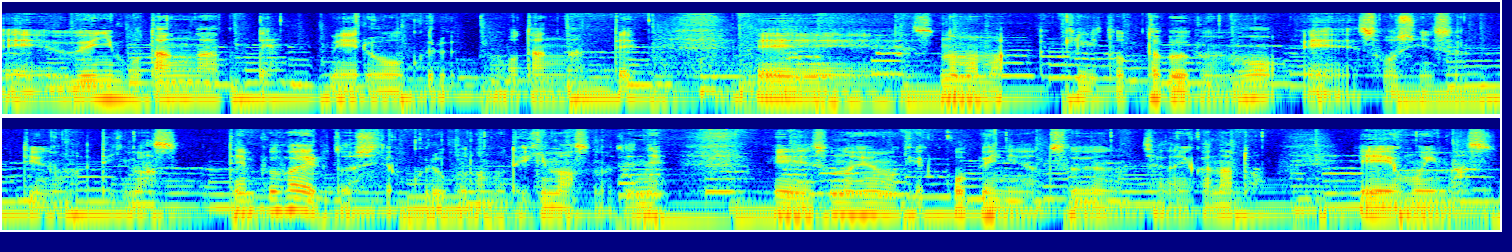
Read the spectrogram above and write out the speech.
えー、上にボタンがあってメールを送るボタンがあって、えー、そのまま切り取った部分を、えー、送信するっていうのができます。添付ファイルとして送ることもできますのでね、えその辺は結構便利なツールなんじゃないかなと、え思います。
